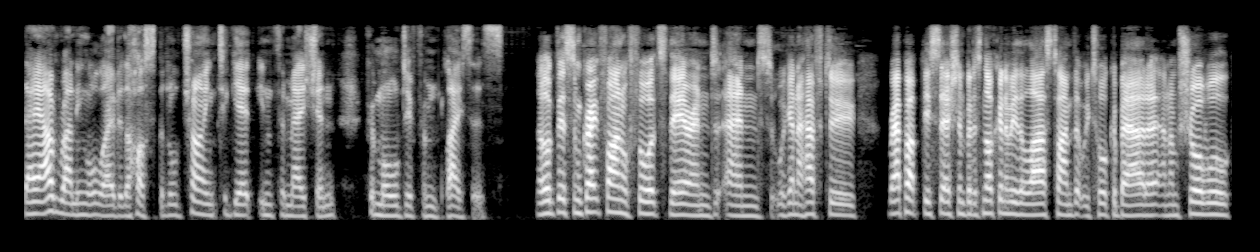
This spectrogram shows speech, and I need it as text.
they are running all over the hospital trying to get information from all different places now, look there's some great final thoughts there and and we're going to have to wrap up this session but it's not going to be the last time that we talk about it and i'm sure we'll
